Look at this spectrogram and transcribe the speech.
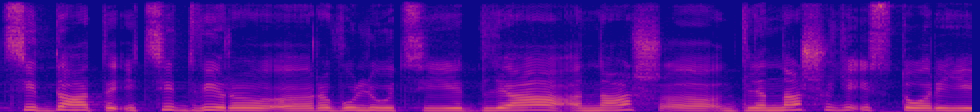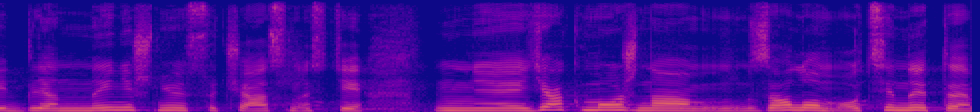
ці дати і ці дві революції для наш е, для нашої історії, для нинішньої сучасності. Як можна загалом оцінити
